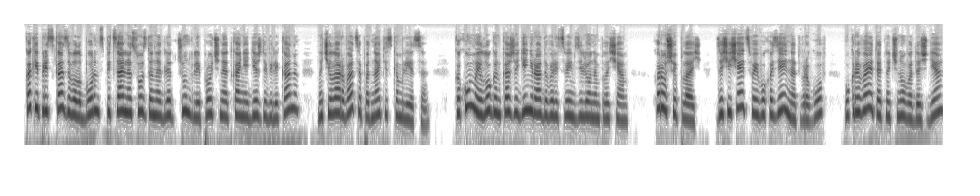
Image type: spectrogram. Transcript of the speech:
Как и предсказывал Борн, специально созданная для джунглей прочная ткань одежды великанов начала рваться под натиском леса. Кахома и Логан каждый день радовались своим зеленым плащам. Хороший плащ, защищает своего хозяина от врагов, укрывает от ночного дождя,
